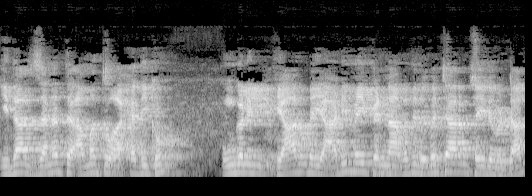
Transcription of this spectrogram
இதா ஜனத்து அமத்து அகதிக்கும் உங்களில் யாருடைய அடிமை பெண்ணாவது விபச்சாரம் செய்துவிட்டால்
